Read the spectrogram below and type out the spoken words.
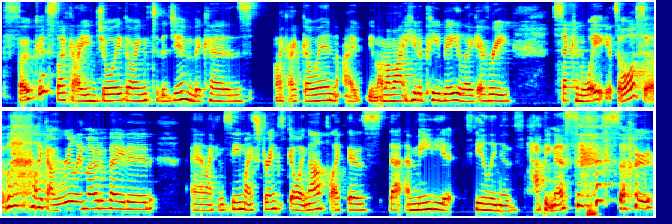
focus. Like I enjoy going to the gym because like I go in, I you know, I might hit a PB like every second week. It's awesome. like I'm really motivated and I can see my strength going up. Like there's that immediate feeling of happiness. so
